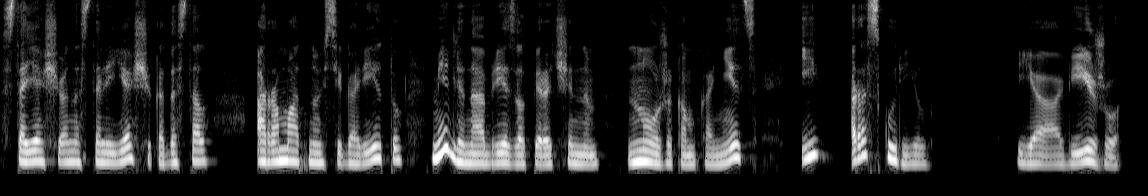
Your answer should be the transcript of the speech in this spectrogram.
стоящего на столе ящика достал ароматную сигарету, медленно обрезал перочинным ножиком конец и раскурил. «Я вижу,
